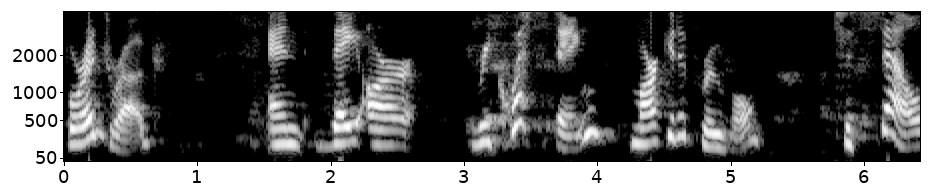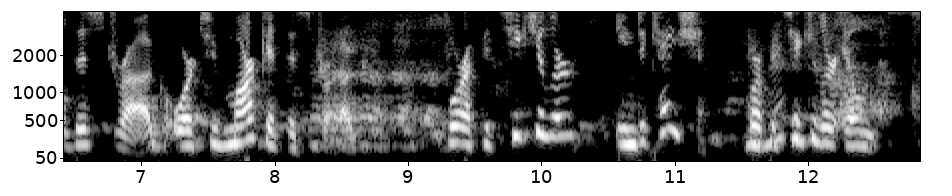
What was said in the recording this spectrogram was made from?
for a drug, and they are requesting market approval to sell this drug or to market this drug for a particular indication, for mm-hmm. a particular illness.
